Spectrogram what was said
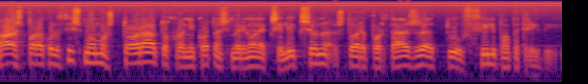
Ας παρακολουθήσουμε όμως τώρα το χρονικό των σημερινών εξελίξεων στο ρεπορτάζ του Φίλιππα Πετρίδη.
